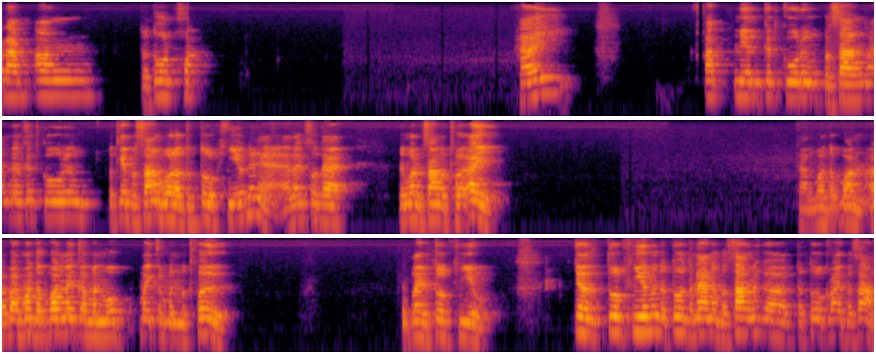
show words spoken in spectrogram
5អង្គទទួលផុតហើយអត់មានគិតគូររឿងប្រសងអត់មានគិតគូររឿងប្រគេប្រសងរហូតដល់ទទួលភ្ញៀវហ្នឹងឥឡូវសួរថានឹងមិនប្រសងទៅធ្វើអីថាមិនតបនអើបើមិនតបនមិនក៏មិនមកមិនក៏មិនមកធ្វើឡើយទទួលភ្ញៀវចុះទទួលភ្ញៀវនោះទទួលតាណានឹងប្រសងឬក៏ទទួលក្រោយប្រសង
